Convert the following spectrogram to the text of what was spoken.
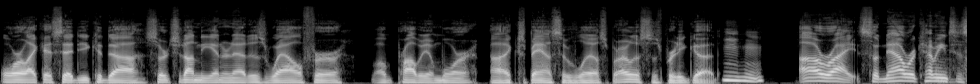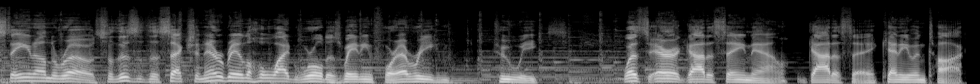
Or, like I said, you could uh, search it on the internet as well for well, probably a more uh, expansive list, but our list is pretty good. Mm-hmm. All right, so now we're coming to staying on the road. So, this is the section everybody in the whole wide world is waiting for every two weeks. What's Eric got to say now? Gotta say. Can't even talk.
